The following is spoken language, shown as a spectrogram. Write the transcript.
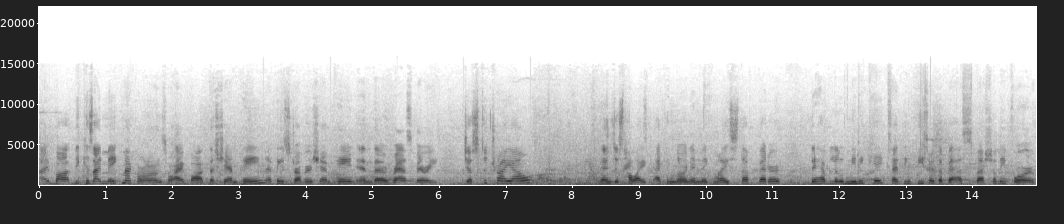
I bought, because I make macarons, so I bought the champagne, I think it's strawberry champagne and the raspberry, just to try out and just how I, I can learn and make my stuff better. They have little mini cakes. I think these are the best, especially for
